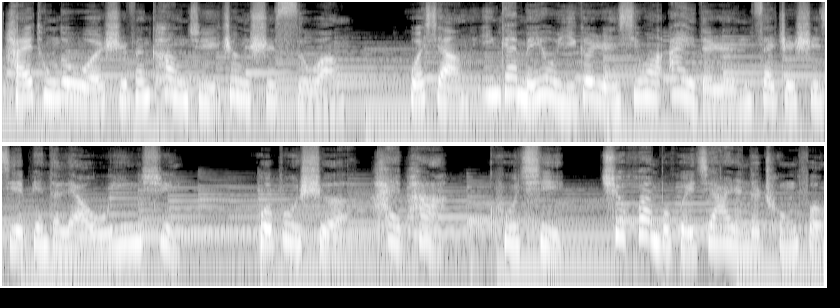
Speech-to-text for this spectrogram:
孩童的我十分抗拒正视死亡，我想应该没有一个人希望爱的人在这世界变得了无音讯。我不舍、害怕、哭泣，却换不回家人的重逢。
